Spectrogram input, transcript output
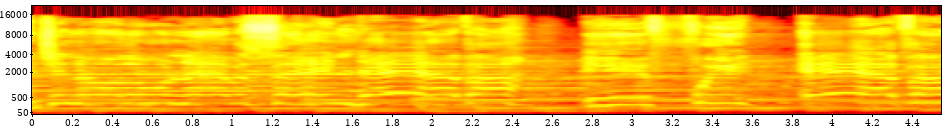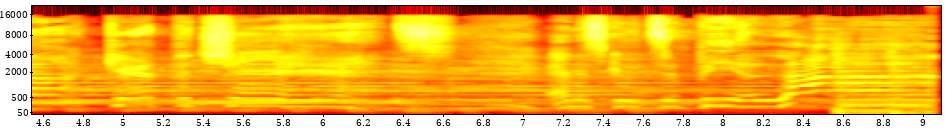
And you know that we'll never say never If we ever get the chance. And it's good to be alive.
